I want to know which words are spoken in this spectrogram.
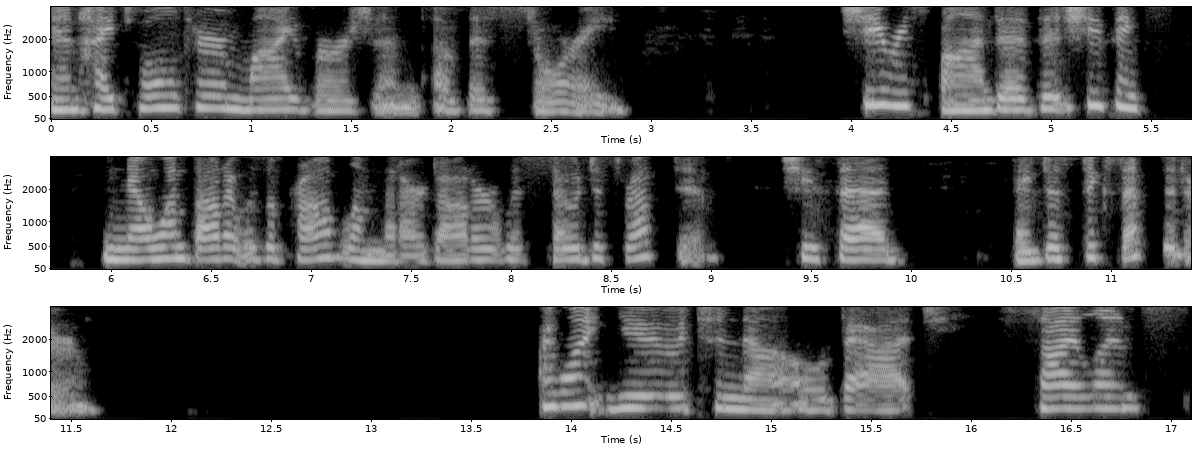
and I told her my version of this story she responded that she thinks no one thought it was a problem that our daughter was so disruptive. She said, they just accepted her. I want you to know that silence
